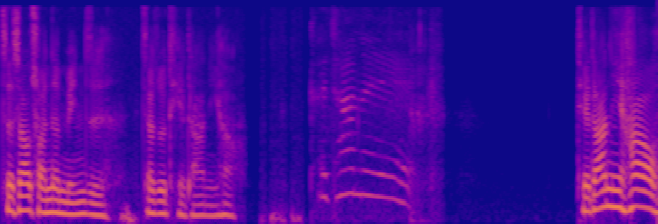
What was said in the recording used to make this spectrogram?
这艘船的名字叫做铁达尼号。Titanic。铁达尼号，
